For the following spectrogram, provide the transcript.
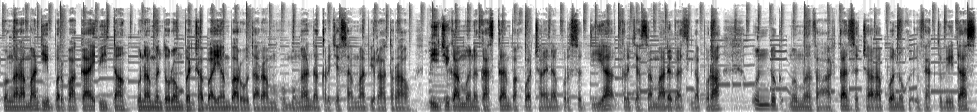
pengalaman di berbagai bidang guna mendorong pencapaian baru dalam hubungan dan kerjasama bilateral. Li juga menegaskan bahawa China bersedia kerjasama dengan Singapura untuk memanfaatkan secara penuh efektivitas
